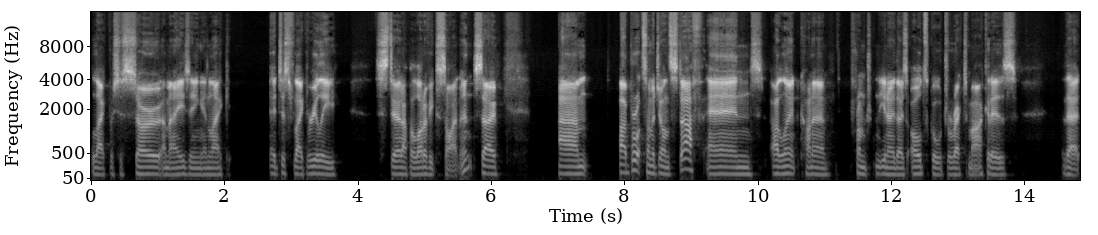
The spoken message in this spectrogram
like, was just so amazing and like, it just like really stirred up a lot of excitement. So um, I brought some of John's stuff and I learned kind of from, you know, those old school direct marketers that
